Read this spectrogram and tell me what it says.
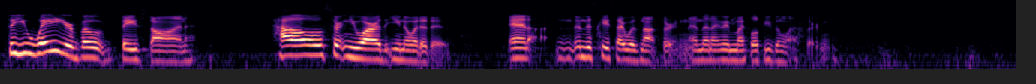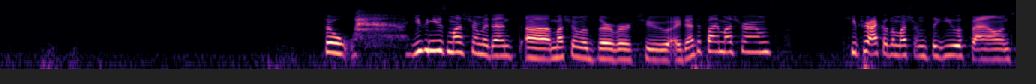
So you weigh your vote based on how certain you are that you know what it is. And in this case, I was not certain, and then I made myself even less certain. So you can use Mushroom, uh, Mushroom Observer to identify mushrooms, keep track of the mushrooms that you have found,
